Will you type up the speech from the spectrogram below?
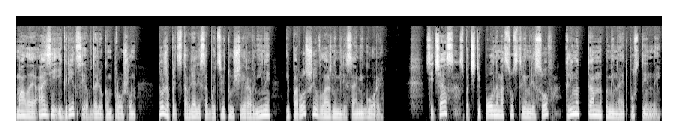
Малая Азия и Греция в далеком прошлом тоже представляли собой цветущие равнины и поросшие влажными лесами горы. Сейчас, с почти полным отсутствием лесов, климат там напоминает пустынный.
